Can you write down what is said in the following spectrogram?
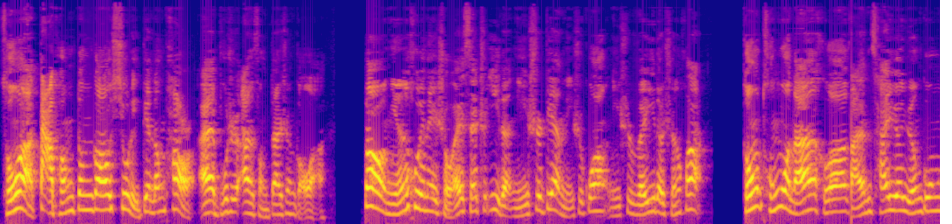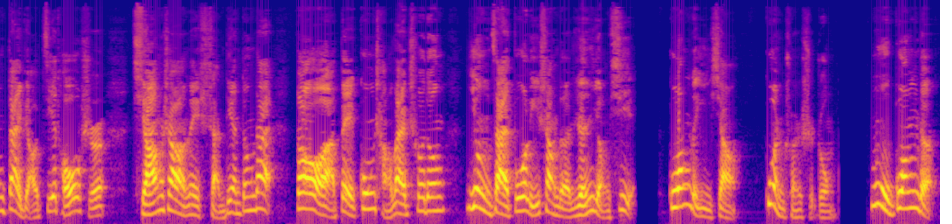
从啊大棚登高修理电灯泡，哎，不是暗讽单身狗啊，到年会那首 S.H.E 的你是电，你是光，你是唯一的神话，从童漠男和反裁员员工代表接头时墙上那闪电灯带，到啊被工厂外车灯映在玻璃上的人影戏，光的意象贯穿始终，目光的。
